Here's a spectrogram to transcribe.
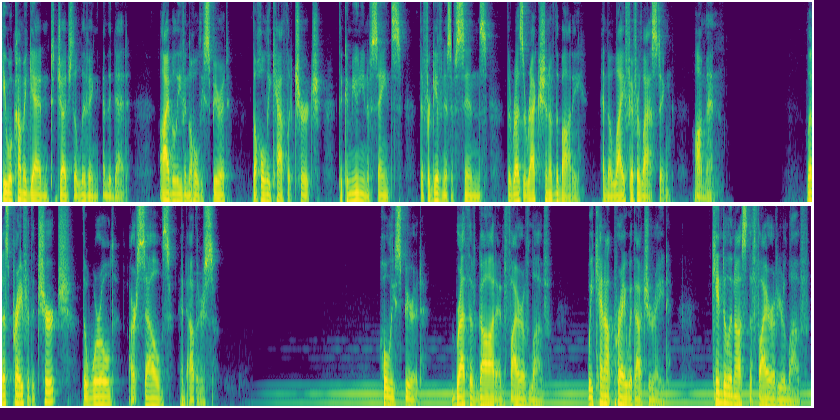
He will come again to judge the living and the dead. I believe in the Holy Spirit, the Holy Catholic Church, the communion of saints, the forgiveness of sins, the resurrection of the body, and the life everlasting. Amen. Let us pray for the church, the world, ourselves, and others. Holy Spirit, breath of God and fire of love, we cannot pray without your aid. Kindle in us the fire of your love,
